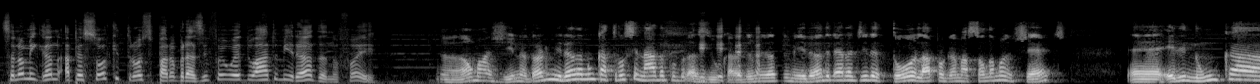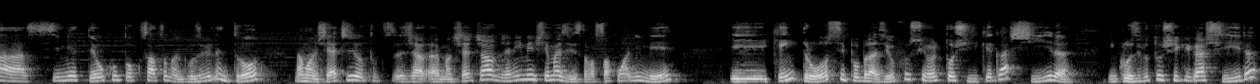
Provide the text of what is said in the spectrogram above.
Se eu não me engano, a pessoa que trouxe para o Brasil foi o Eduardo Miranda, não foi? Não, imagina. Eduardo Miranda nunca trouxe nada pro Brasil, cara. Eduardo Miranda ele era diretor lá, programação da Manchete. É, ele nunca se meteu com o Tokusatsu, não. Inclusive, ele entrou na Manchete, eu tô- já, a Manchete já, já nem mexia mais isso, tava só com anime. E quem trouxe pro Brasil foi o senhor Toshihiko Egashira. Inclusive o Toshihiko Egashira,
